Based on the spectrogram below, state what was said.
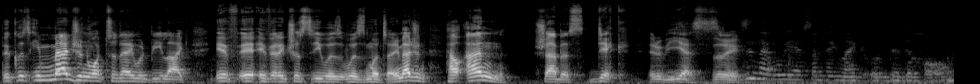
Because imagine what today would be like if, if electricity was, was mutter. Imagine how un Shabbos dick it would be. Yes, sorry. Isn't that where we have something like Uda Dechol?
